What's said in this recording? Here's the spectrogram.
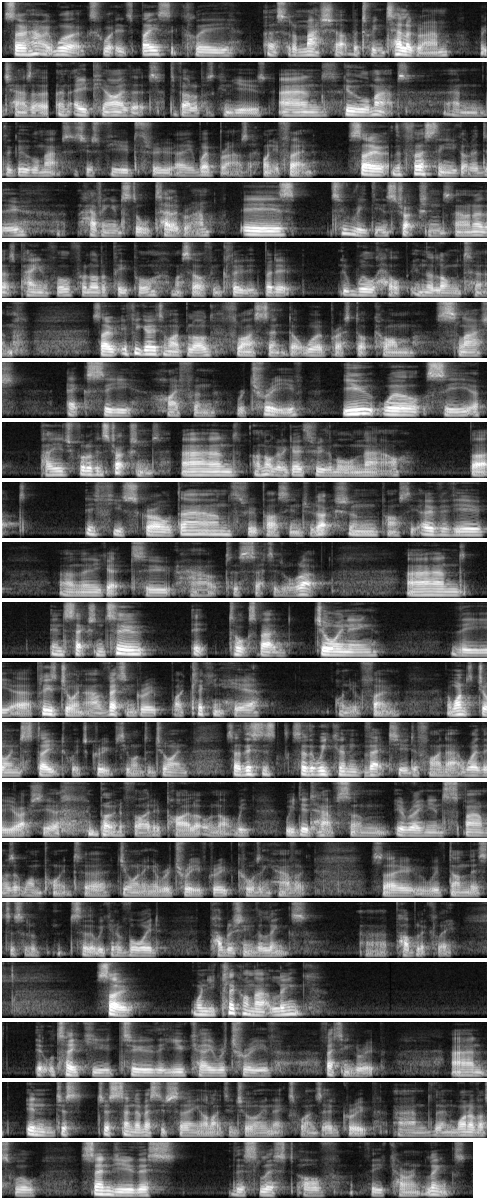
So how it works, well, it's basically a sort of mashup between Telegram, which has a, an API that developers can use, and Google Maps. And the Google Maps is just viewed through a web browser on your phone. So the first thing you've got to do, having installed Telegram, is to read the instructions. Now I know that's painful for a lot of people, myself included, but it, it will help in the long term. So if you go to my blog, flyaszent.wordpress.com slash xc hyphen retrieve, you will see a page full of instructions. And I'm not going to go through them all now, but if you scroll down through past the introduction, past the overview, and then you get to how to set it all up. And in section two, it talks about joining the, uh, please join our vetting group by clicking here on your phone. And once joined, state which groups you want to join. So this is so that we can vet you to find out whether you're actually a bona fide pilot or not. We we did have some Iranian spammers at one point uh, joining a retrieve group causing havoc. So we've done this to sort of so that we can avoid publishing the links uh, publicly. So when you click on that link, it will take you to the UK Retrieve vetting group. And in just just send a message saying I'd like to join X, Y, and Z group, and then one of us will send you this this list of the current links.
